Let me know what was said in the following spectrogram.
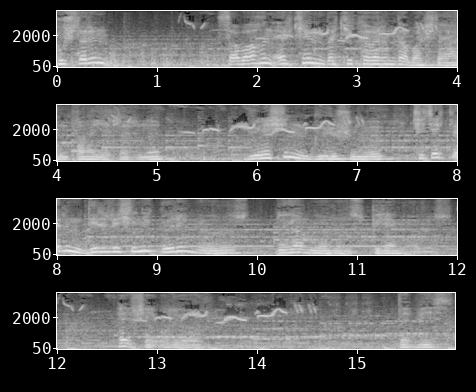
Kuşların sabahın erken dakikalarında başlayan panayırlarını, güneşin gülüşünü, çiçeklerin dirilişini göremiyoruz, duyamıyoruz, bilemiyoruz. Her şey oluyor. Ve biz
